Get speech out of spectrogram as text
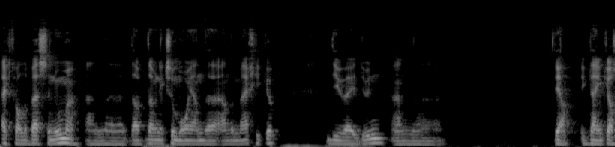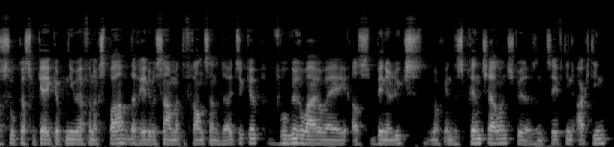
echt wel de beste noemen. En uh, dat, dat vind ik zo mooi aan de, aan de Cup die wij doen. En uh, ja, ik denk als, ook als we kijken opnieuw even naar Spa, daar reden we samen met de Franse en de Duitse Cup. Vroeger waren wij als Benelux nog in de Sprint Challenge 2017-18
